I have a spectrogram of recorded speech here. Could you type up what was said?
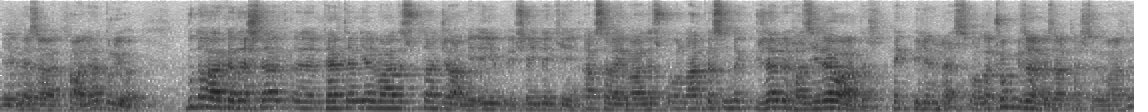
e, mezar hala duruyor. Bu da arkadaşlar e, Pertemniyel Valide Sultan Camii, Eyüp, şeydeki Aksaray Valide Sultan, onun arkasında güzel bir hazire vardır. Pek bilinmez. Orada çok güzel mezar taşları vardır.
